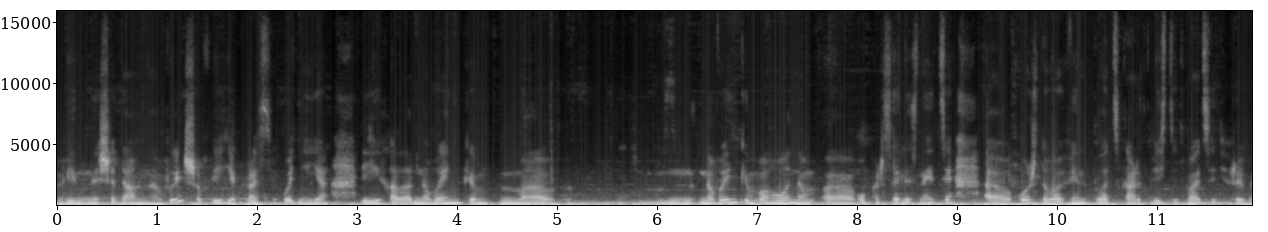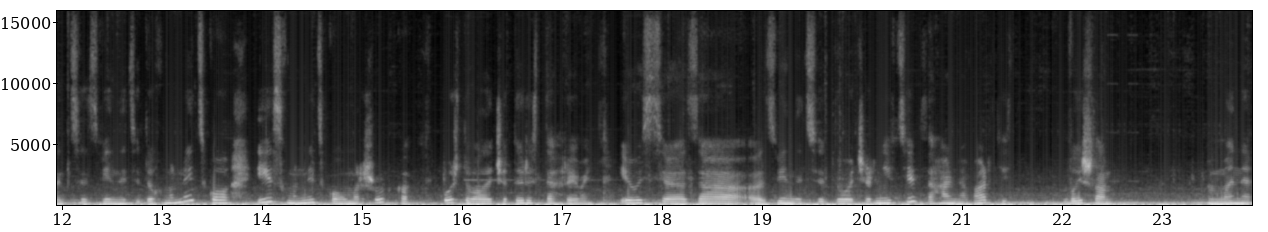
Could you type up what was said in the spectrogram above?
він нещодавно вийшов, і якраз сьогодні я їхала новеньким. е, Новеньким вагоном е, Укрзалізниці Е, коштував він плацкарт 220 гривень. Це з Вінниці до Хмельницького, і з Хмельницького маршрутка коштувала 400 гривень. І ось за з Вінниці до Чернівців загальна вартість вийшла в мене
